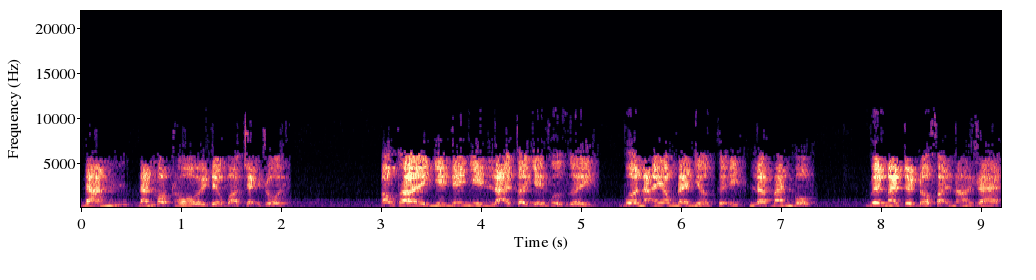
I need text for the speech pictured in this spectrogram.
đánh đánh một hồi đều bỏ chạy rồi ông thầy nhìn đi nhìn lại tờ giấy vừa ghi. Vừa nãy ông đã nhớ kỹ là ban một. Việc này tuyệt đối phải nói ra.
